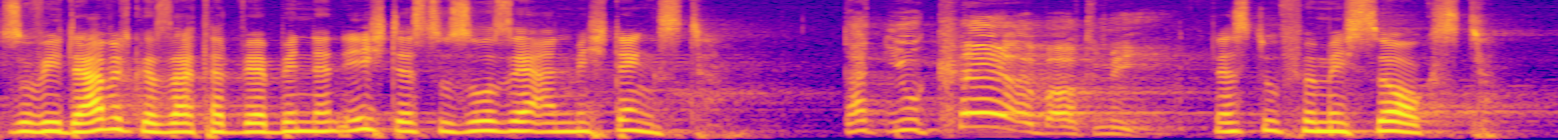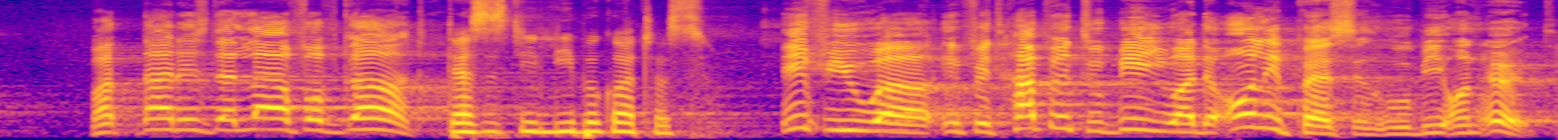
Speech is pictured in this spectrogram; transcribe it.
So wie David gesagt hat, wer bin denn ich, dass du so sehr an mich denkst, That you care about me. dass du für mich sorgst. But that is the love of God. Das ist die Liebe Gottes. If you are, if it happened to be you are the only person who will be on earth,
